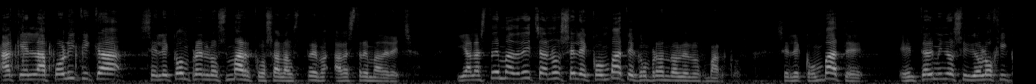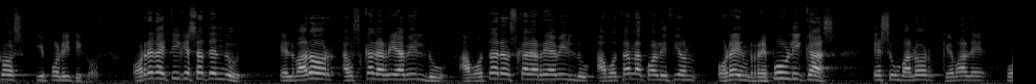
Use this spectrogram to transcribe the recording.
a que en la política se le compren los marcos a la, extrema, a la extrema derecha. Y a la extrema derecha no se le combate comprándole los marcos, se le combate en términos ideológicos y políticos. Horregaitik esaten dut, el valor a Euskal Herria a votar a Euskal Herria a votar la coalición Oren Repúblicas, es un valor que vale por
